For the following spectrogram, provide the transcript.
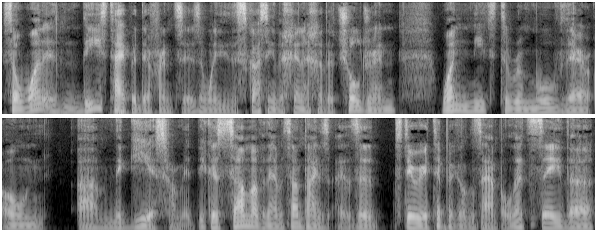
So one is these type of differences, and when you're discussing the chinuch of the children, one needs to remove their own um, negias from it because some of them sometimes as a stereotypical example let's say the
